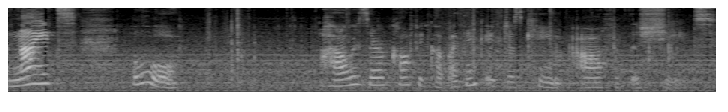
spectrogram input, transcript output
night. Oh how is there a coffee cup? I think it just came off of the sheet.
